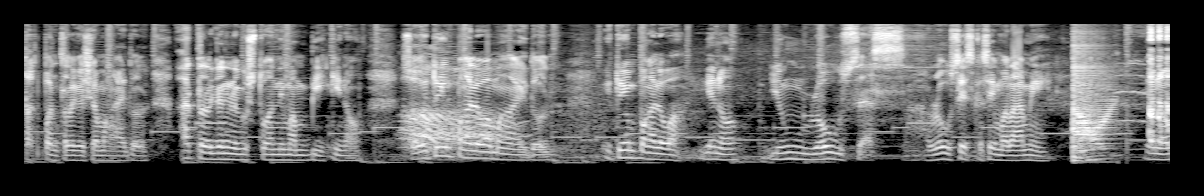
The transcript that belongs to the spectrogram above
takpan talaga siya mga idol. At talagang nagustuhan ni Ma'am Vicky, no? So, ito yung pangalawa mga idol. Ito yung pangalawa. Yan, no? Yung roses. Roses kasi marami. Yan, no?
